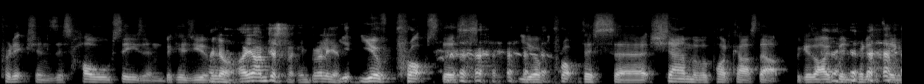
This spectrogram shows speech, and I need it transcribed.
predictions this whole season because you've I know. I, I'm just fucking brilliant. you, you've propped this you have propped this uh, sham of a podcast up because I've been predicting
